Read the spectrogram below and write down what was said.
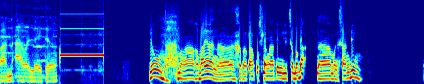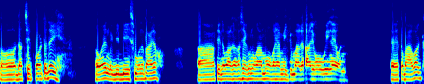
One hour later. Yung mga kabayan, ah, katatapos lang natin ulit sa baba na mag-sanding. So that's it for today. So ngayon, magbibihis muna tayo. Ah, tinawagan kasi ako nung amo kaya medyo maga tayong uuwi ngayon. Eh, tumawag.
